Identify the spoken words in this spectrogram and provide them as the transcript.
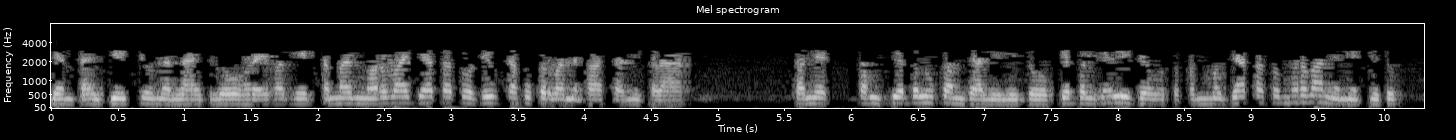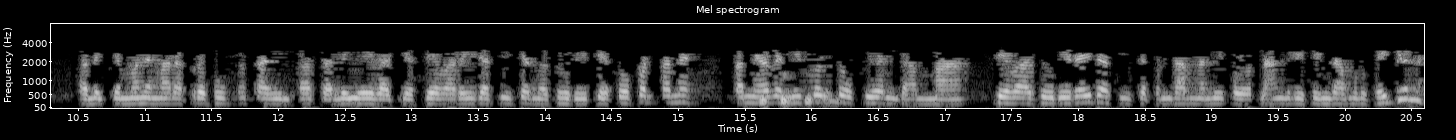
બેન તારી જીત્યું ને લાગ લો હરાવ્યા ગઈ, તમારે મરવા ગયા તા તો જીવ ચાકુ કરવાને પાછા નીકળ્યા. તમે તમે કેબલ કામ ચાલી લીધો કેબલ ગેલી જવો તો તમે ગયા તા તો મરવાને મેં કીધું. અને કે મને મારા પ્રભુ બતાવીને પાછા લઈ આવ્યા કે સેવા રહી જતી છે અધૂરી છે, તો પણ તમે તમે હવે નીકળશો કેમ ગામમાં? સેવા અધૂરી રહી જતી છે, પણ ગામમાં નીકળો એટલે આંગળી ગામડું થઈ ગયું ને?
